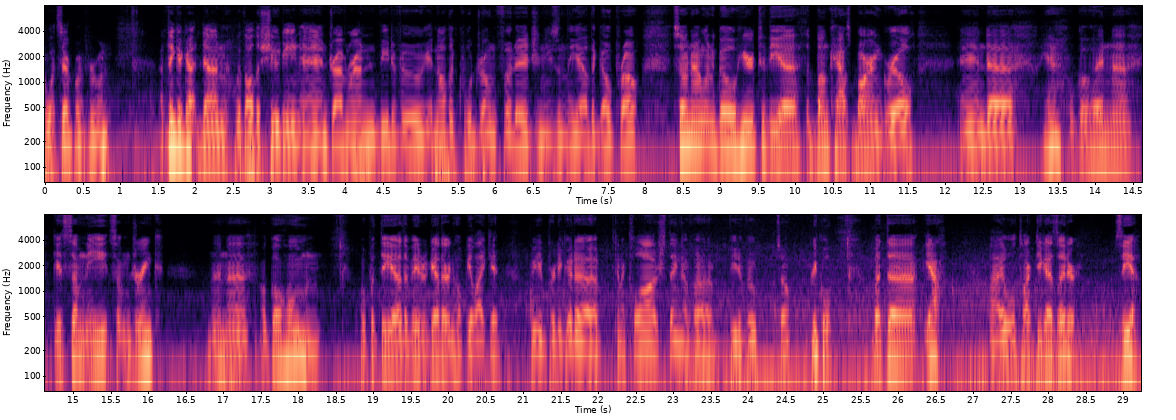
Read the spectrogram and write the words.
What's up everyone? I think I got done with all the shooting and driving around in Vedauwoo, getting all the cool drone footage and using the uh, the GoPro. So now I'm gonna go here to the uh, the bunkhouse bar and grill, and uh, yeah, we'll go ahead and uh, get something to eat, something to drink, and then uh, I'll go home and we'll put the uh, the video together and hope you like it. Be a pretty good kind of collage thing of uh, Vedauwoo, so pretty cool. But yeah, I will talk to you guys later. See ya.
